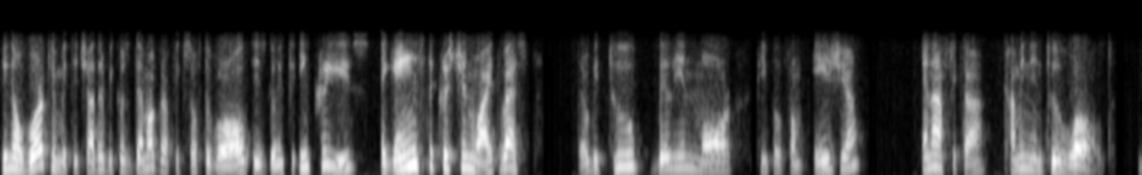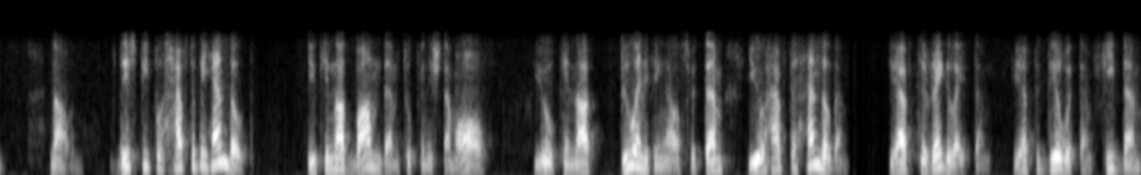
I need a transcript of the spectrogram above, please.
you know, working with each other because demographics of the world is going to increase against the Christian white West. There will be 2 billion more people from Asia and Africa coming into the world. Now, these people have to be handled. You cannot bomb them to finish them off. You cannot do anything else with them. You have to handle them. You have to regulate them. You have to deal with them, feed them,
